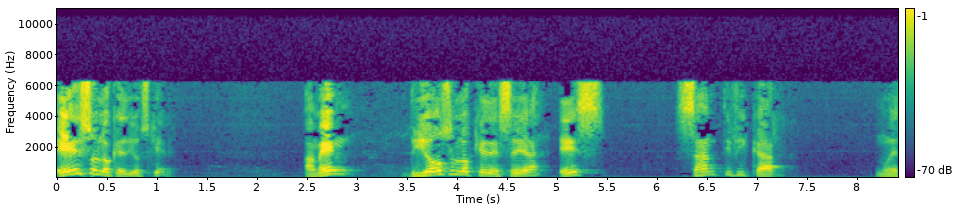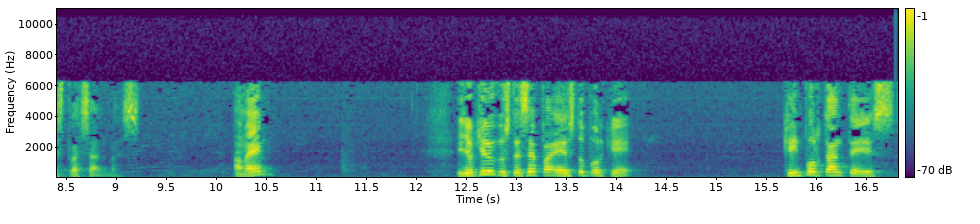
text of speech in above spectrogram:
Eso es lo que Dios quiere. Amén. Dios lo que desea es santificar nuestras almas. Amén. Y yo quiero que usted sepa esto porque qué importante es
